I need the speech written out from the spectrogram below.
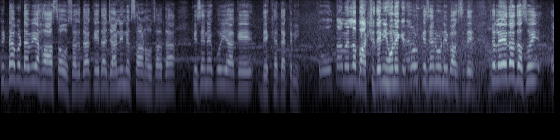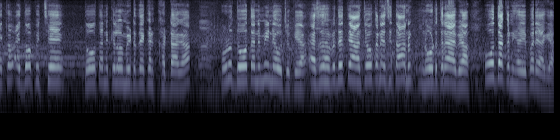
ਕਿੱਡਾ ਵੱਡਾ ਵੀ ਹਾਦਸਾ ਹੋ ਸਕਦਾ ਕਿਸੇ ਦਾ ਜਾਨੀ ਨੁਕਸਾਨ ਹੋ ਸਕਦਾ ਕਿਸੇ ਨੇ ਕੋਈ ਆ ਕੇ ਦੇਖਿਆ ਤੱਕ ਨਹੀਂ। ਟੋਲ ਤਾਂ ਮੈਨੂੰ ਬਖਸ਼ਦੇ ਨਹੀਂ ਹੋਣੇ ਕਿਸੇ ਨੂੰ। ਕਿਸੇ ਨੂੰ ਨਹੀਂ ਬਖਸ਼ਦੇ। ਚਲੋ ਇਹ ਤਾਂ ਦੱਸੋ ਹੀ ਇੱਕ ਇਦੋਂ ਪਿੱਛੇ 2-3 ਕਿਲੋਮੀਟਰ ਤੇ ਇੱਕ ਖੱਡਾ ਗਾ। ਉਹਨੂੰ 2-3 ਮਹੀਨੇ ਹੋ ਚੁੱਕੇ ਆ। ਐਸਐਸਐਫ ਦੇ ਧਿਆਨ ਚ ਉਹ ਕਹਿੰਦੇ ਅਸੀਂ ਤਾਂ ਨੋਟ ਕਰਾਇਆ ਪਿਆ, ਉਹ ਤੱਕ ਨਹੀਂ ਹਜੇ ਭਰਿਆ ਗਿਆ।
